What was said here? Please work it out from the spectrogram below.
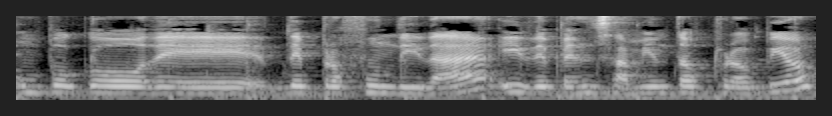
un poco de, de profundidad y de pensamientos propios.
